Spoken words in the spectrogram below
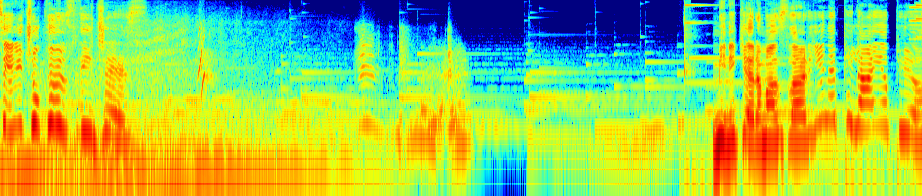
Seni çok özleyeceğiz. Minik yaramazlar yine plan yapıyor.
